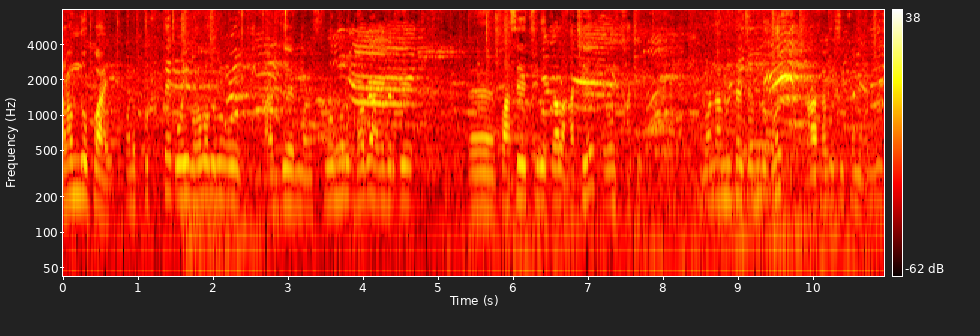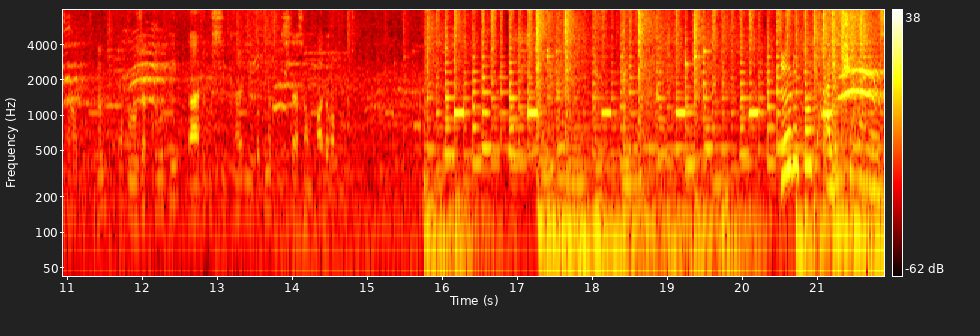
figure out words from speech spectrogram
আনন্দ পায় মানে প্রত্যেক অভিভাবক এবং গার্জেন মানে শ্রমমূলকভাবে আমাদেরকে পাশে চিরকাল আছে এবং থাকে। আমার নাম নিতাই চন্দ্র ঘোষ রাধা ঠাকুর শিক্ষা নিকেতনের সভাপতি। অপূর্ব চক্রবর্তী দাদাটুকু শিক্ষা নিকেতনের প্রতিষ্ঠা সম্পাদক অপূর্ব রিপোর্ট আলোক শিক্ষা নিউজ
